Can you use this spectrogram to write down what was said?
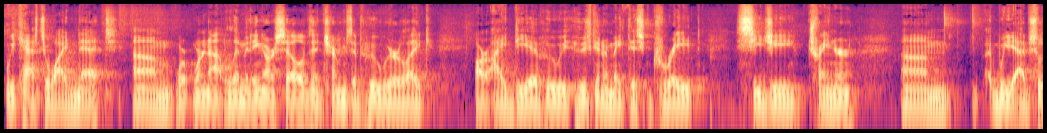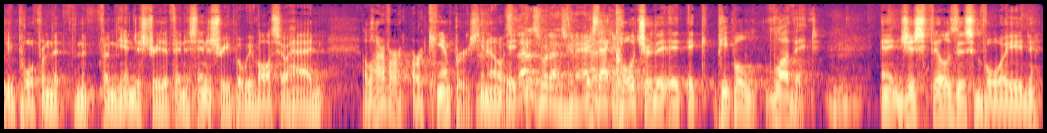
we cast a wide net. Um, we're, we're not limiting ourselves in terms of who we're like our idea of who we, who's going to make this great CG trainer. Um, we absolutely pull from the, from the from the industry, the fitness industry, but we've also had a lot of our, our campers. You know, So that was what I was gonna It's ask that you. Mm-hmm. culture that it, it, people love it, and it just fills this void,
